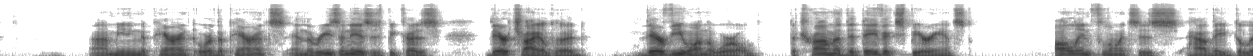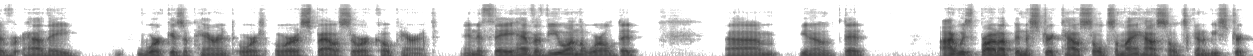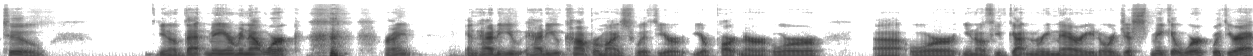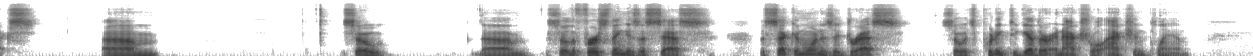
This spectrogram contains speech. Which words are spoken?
uh, meaning the parent or the parents. And the reason is is because their childhood, their view on the world, the trauma that they've experienced, all influences how they deliver, how they work as a parent or or a spouse or a co-parent. And if they have a view on the world that, um, you know, that I was brought up in a strict household, so my household's going to be strict too. You know, that may or may not work. right? And how do you how do you compromise with your your partner or uh, or you know if you've gotten remarried or just make it work with your ex? Um, so um, so the first thing is assess. The second one is address. So it's putting together an actual action plan.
